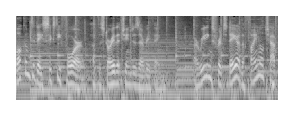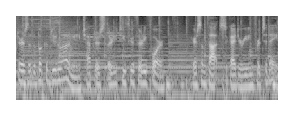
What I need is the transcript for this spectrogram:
Welcome to day 64 of the story that changes everything. Our readings for today are the final chapters of the book of Deuteronomy, chapters 32 through 34. Here are some thoughts to guide your reading for today.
